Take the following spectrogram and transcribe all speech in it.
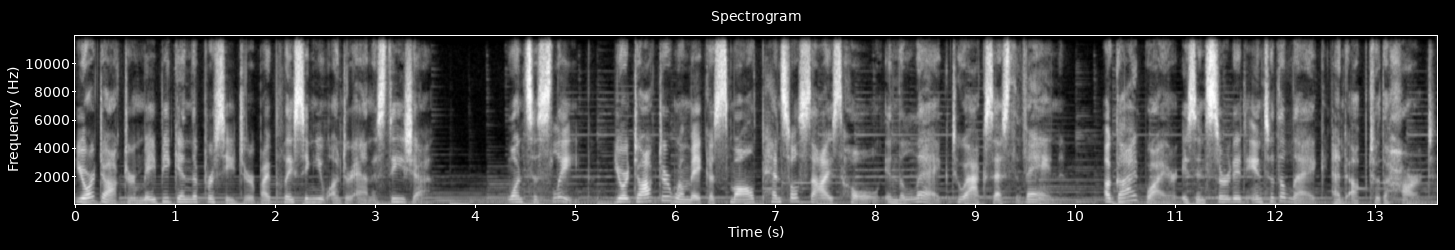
your doctor may begin the procedure by placing you under anesthesia. Once asleep, your doctor will make a small pencil-sized hole in the leg to access the vein. A guide wire is inserted into the leg and up to the heart.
